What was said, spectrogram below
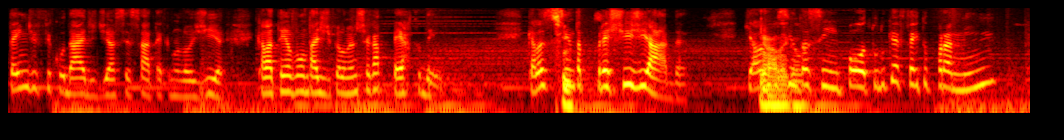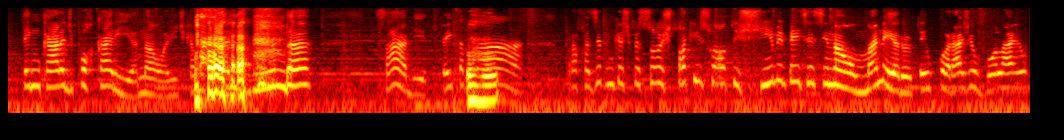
tem dificuldade de acessar a tecnologia, que ela tenha vontade de pelo menos chegar perto dele. Que ela se Sim. sinta prestigiada. Que ela ah, não legal. sinta assim, pô, tudo que é feito para mim tem cara de porcaria. Não, a gente quer uma coisa linda, sabe? Feita pra. Uhum para fazer com que as pessoas toquem sua autoestima e pensem assim, não, maneiro, eu tenho coragem, eu vou lá, eu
